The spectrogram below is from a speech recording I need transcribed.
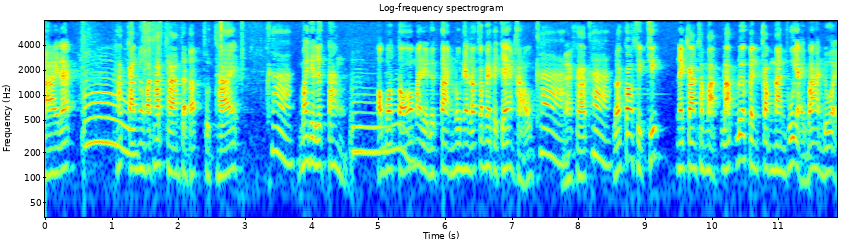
ตายแล้วอืมพรรคการเมืองมาทับทามแต่สุดท้ายค่ะ ไม่ได้เลือกตั้งอืมอบตไม่ได้เลือกตั้งนู่นเนี่ยแล้วก็ไม่ไปแจ้งเขาค่ะนะครับค่ะแล้วก็สิทธิในการสมัครรับเลือกเป็นกำนันผู้ใหญ่บ้านด้วย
